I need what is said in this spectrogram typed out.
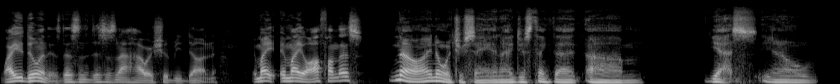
why are you doing this? This is this is not how it should be done. Am I am I off on this? No, I know what you're saying. I just think that, um, yes, you know,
